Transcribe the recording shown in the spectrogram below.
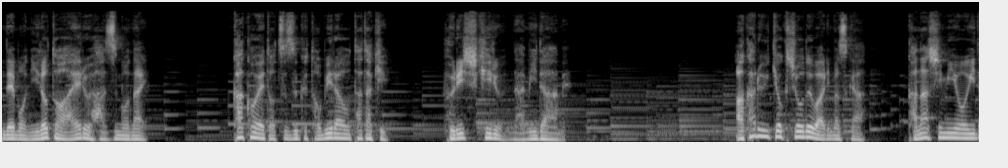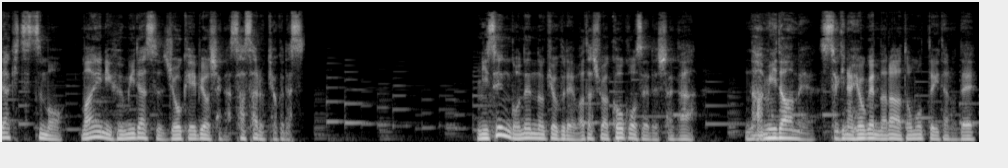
でも二度と会えるはずもない。過去へと続く扉を叩き、降りしきる涙雨。明るい曲調ではありますが、悲しみを抱きつつも前に踏み出す情景描写が刺さる曲です。2005年の曲で私は高校生でしたが、涙雨、素敵な表現だなと思っていたので、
